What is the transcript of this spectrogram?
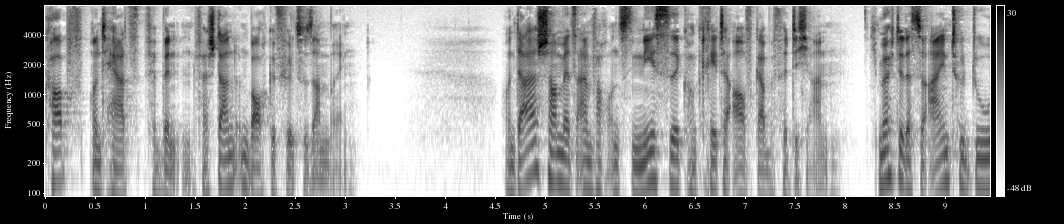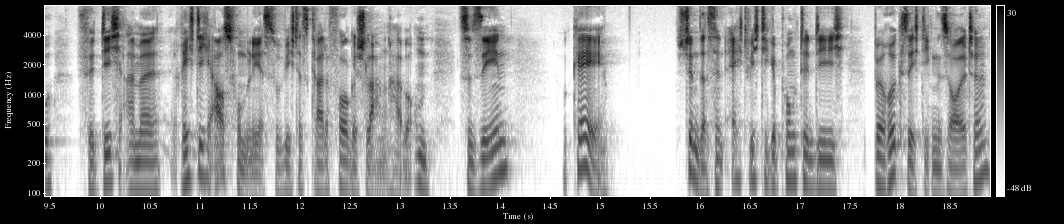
Kopf und Herz verbinden, Verstand und Bauchgefühl zusammenbringen. Und da schauen wir jetzt einfach uns die nächste konkrete Aufgabe für dich an. Ich möchte, dass du ein To-Do für dich einmal richtig ausformulierst, so wie ich das gerade vorgeschlagen habe, um zu sehen, okay, stimmt, das sind echt wichtige Punkte, die ich berücksichtigen sollte.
